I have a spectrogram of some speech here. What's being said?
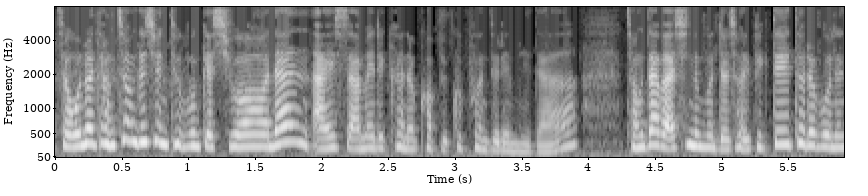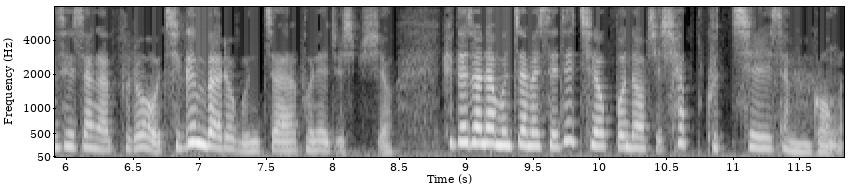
자, 오늘 당첨되신 두 분께 시원한 아이스 아메리카노 커피 쿠폰 드립니다. 정답 아시는 분들 저희 빅데이터를 보는 세상 앞으로 지금 바로 문자 보내주십시오. 휴대전화 문자 메시지 지역번호 없이 샵 9730.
